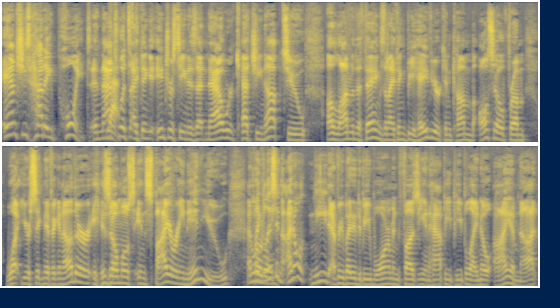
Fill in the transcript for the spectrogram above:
and she's had a point, and that's Yes. what's I think interesting is that now we're catching up to a lot of the things, and I think behavior can come also from what your significant other is almost inspiring in you. And like, listen, I don't need everybody to be warm and fuzzy and happy people. I know I am not.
